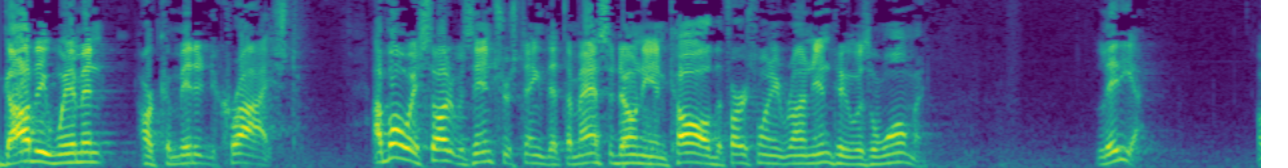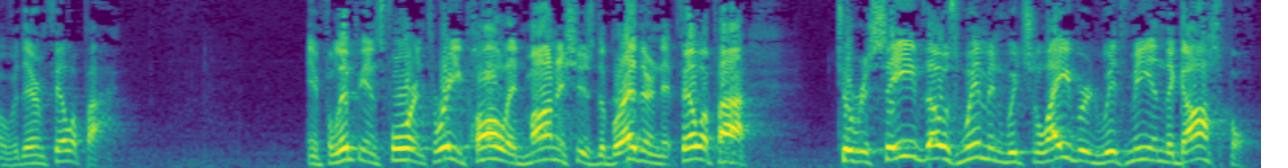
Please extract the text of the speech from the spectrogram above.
Godly women are committed to Christ. I've always thought it was interesting that the Macedonian call, the first one he run into was a woman. Lydia, over there in Philippi. In Philippians 4 and 3, Paul admonishes the brethren at Philippi to receive those women which labored with me in the gospel.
